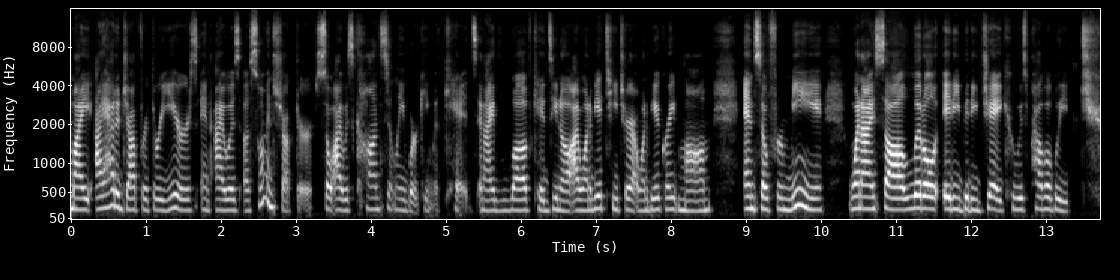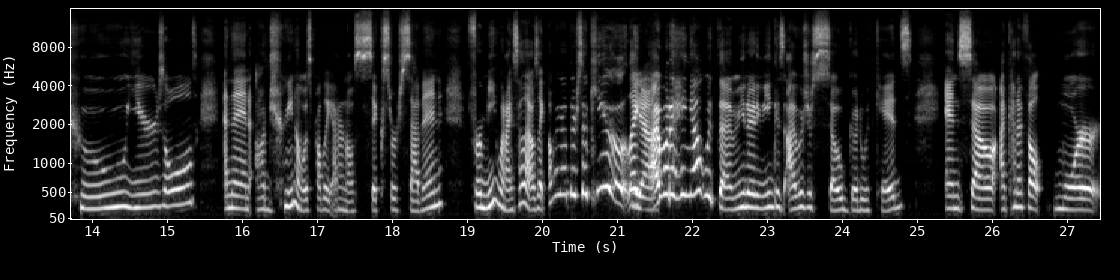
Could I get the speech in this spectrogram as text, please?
my I had a job for 3 years and I was a swim instructor. So I was constantly working with kids and I love kids, you know, I want to be a teacher, I want to be a great mom. And so for me, when I saw little itty bitty Jake who was probably 2 years old and then Audrina was probably I don't know 6 or 7, for me when I saw that I was like, "Oh my god, they're so cute." Like Yeah. I want to hang out with them, you know what I mean? Cuz I was just so good with kids. And so I kind of felt more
